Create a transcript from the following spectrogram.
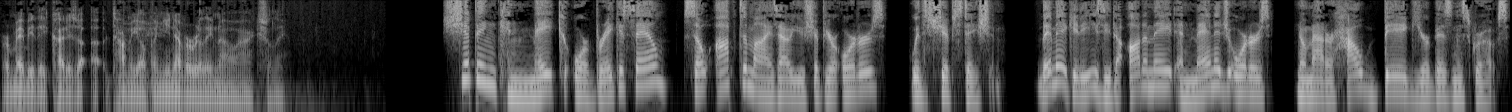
Or maybe they cut his uh, tummy open. You never really know, actually. Shipping can make or break a sale, so optimize how you ship your orders with ShipStation. They make it easy to automate and manage orders no matter how big your business grows.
